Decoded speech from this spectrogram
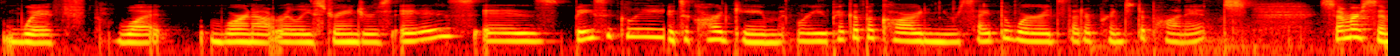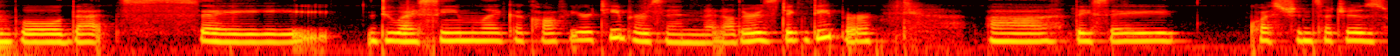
with what We're Not Really Strangers is is basically it's a card game where you pick up a card and you recite the words that are printed upon it. Some are simple that say, Do I seem like a coffee or tea person? And others dig deeper. Uh, they say questions such as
